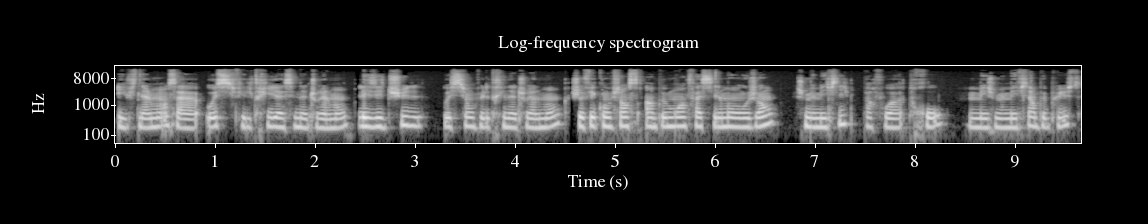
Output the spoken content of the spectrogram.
Et finalement, ça a aussi fait le tri assez naturellement. Les études aussi ont fait le tri naturellement. Je fais confiance un peu moins facilement aux gens. Je me méfie parfois trop, mais je me méfie un peu plus.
